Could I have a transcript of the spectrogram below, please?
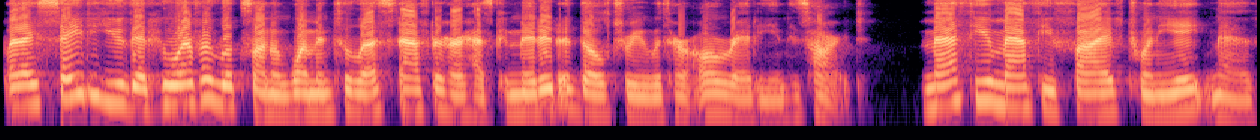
But I say to you that whoever looks on a woman to lust after her has committed adultery with her already in his heart. Matthew Matthew 5:28 MEV.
